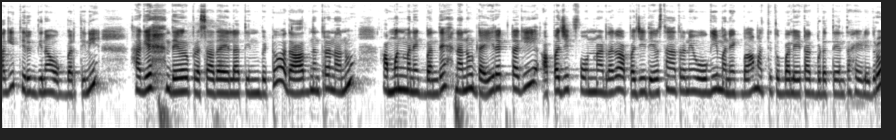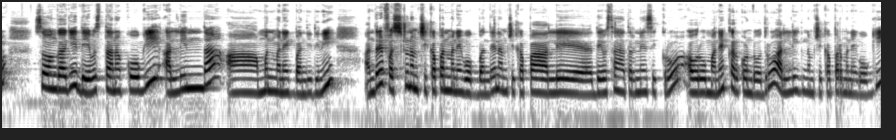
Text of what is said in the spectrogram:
ಆಗಿ ತಿರುಗಿ ದಿನ ಹೋಗಿ ಬರ್ತೀನಿ. ಹಾಗೆ ದೇವರ ಪ್ರಸಾದ ಎಲ್ಲ ತಿಂದುಬಿಟ್ಟು ಅದಾದ ನಂತರ ನಾನು ಅಮ್ಮನ ಮನೆಗೆ ಬಂದೆ. ನಾನು ಡೈರೆಕ್ಟಾಗಿ ಅಪ್ಪಾಜಿಗೆ ಫೋನ್ ಮಾಡಿದಾಗ ಅಪ್ಪಾಜಿ ದೇವಸ್ಥಾನ ಹತ್ರನೇ ಹೋಗಿ ಮನೆಗೆ ಬಾ, ಮತ್ತೆ ತುಂಬ ಲೇಟ್ ಆಗಿಬಿಡುತ್ತೆ ಅಂತ ಹೇಳಿದರು. ಸೊ ಹಂಗಾಗಿ ದೇವಸ್ಥಾನಕ್ಕೆ ಹೋಗಿ ಅಲ್ಲಿಂದ ಅಮ್ಮನ ಮನೆಗೆ ಬಂದಿದ್ದೀನಿ. ಅಂದರೆ ಫಸ್ಟು ನಮ್ಮ ಚಿಕ್ಕಪ್ಪನ ಮನೆಗೆ ಹೋಗಿ ಬಂದೆ. ನಮ್ಮ ಚಿಕ್ಕಪ್ಪ ಅಲ್ಲೇ ದೇವಸ್ಥಾನ ಹತ್ರನೇ ಸಿಕ್ಕರು ಅವರು ಮನೆಗೆ ಕರ್ಕೊಂಡು ಹೋದರು. ಅಲ್ಲಿಗೆ ನಮ್ಮ ಚಿಕ್ಕಪ್ಪರ ಮನೆಗೆ ಹೋಗಿ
